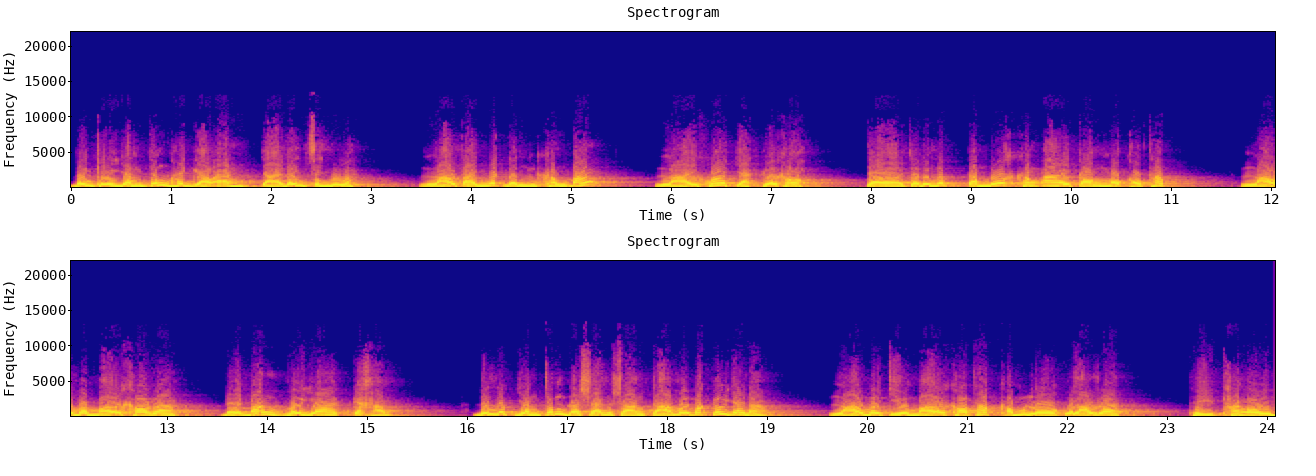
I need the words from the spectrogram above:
Đến khi dân chúng hết gạo ăn, chạy đến xin mua. Lão ta nhất định không bán, lại khóa chặt cửa kho, chờ cho đến lúc trong nước không ai còn một hột thấp lão mới mở kho ra để bán với giá các hạng đến lúc dân chúng đã sẵn sàng trả với bất cứ giá nào, lão mới chịu mở kho tháp khổng lồ của lão ra, thì than ôi,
